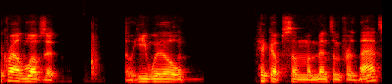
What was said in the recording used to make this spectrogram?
The crowd loves it. So he will pick up some momentum for that.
